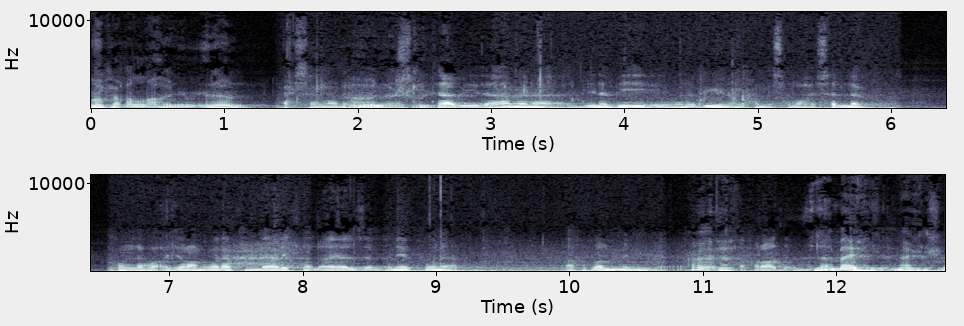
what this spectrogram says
وفق الله الجميع. نعم. أحسن الله الكتاب إذا آمن بنبيه ونبينا محمد صلى الله عليه وسلم يكون له أجران ولكن ذلك لا يلزم أن يكون أفضل من أفراد لا ما يلزم ما يلزم.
